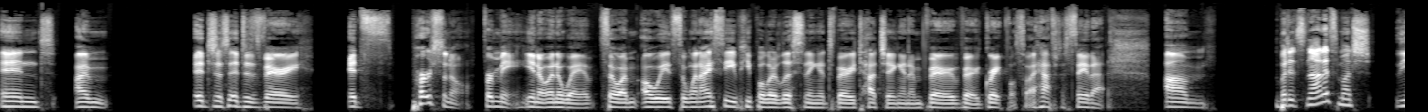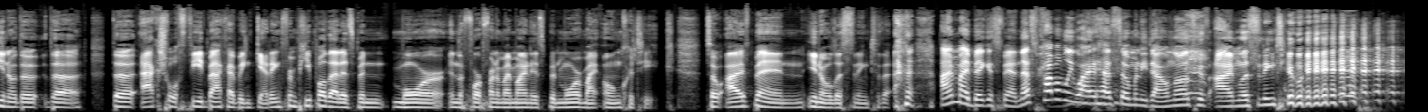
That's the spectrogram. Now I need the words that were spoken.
And I'm, it's just it is very, it's personal for me, you know, in a way. So I'm always so when I see people are listening, it's very touching, and I'm very very grateful. So I have to say that. Um, but it's not as much you know the the the actual feedback I've been getting from people that has been more in the forefront of my mind It's been more of my own critique. So I've been, you know, listening to the I'm my biggest fan. That's probably why it has so many downloads because I'm listening to it.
